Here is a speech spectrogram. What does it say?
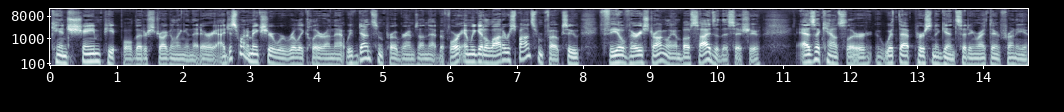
can shame people that are struggling in that area. I just want to make sure we're really clear on that. We've done some programs on that before, and we get a lot of response from folks who feel very strongly on both sides of this issue as a counselor with that person again sitting right there in front of you,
